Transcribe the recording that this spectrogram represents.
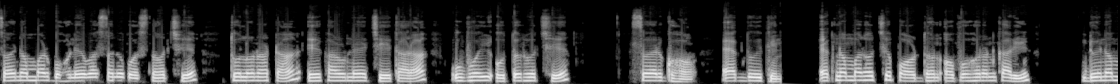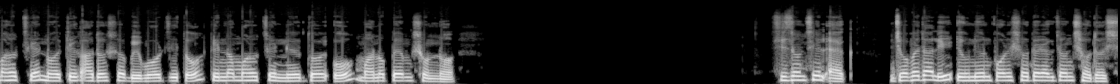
ছয় নম্বর বহুনির্বাচনী প্রশ্ন হচ্ছে, তুলনাটা এ কারণে যে তারা উভয়ই উত্তর হচ্ছে, ছয়ের ঘ এক, দুই, তিন। এক নম্বর হচ্ছে পর্ধন অপহরণকারী। দুই নম্বর হচ্ছে নৈতিক আদর্শ বিবর্জিত। তিন নম্বর হচ্ছে নির্দয় ও মানবপ্রেম শূন্য। সৃজনশীল এক। জবেদ আলী ইউনিয়ন পরিষদের একজন সদস্য।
